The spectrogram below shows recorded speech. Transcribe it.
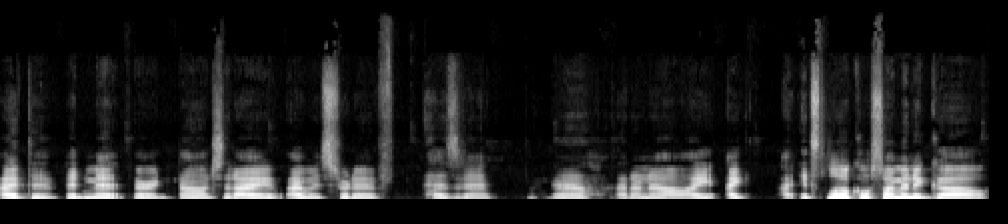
I have to admit or acknowledge that I I was sort of hesitant. Well, I don't know. I, I, I it's local, so I'm going to go,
